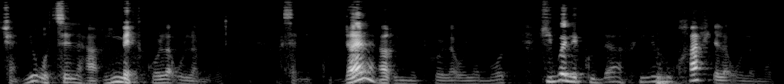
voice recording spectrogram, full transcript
כשאני רוצה להרים את כל העולמות, אז הנקודה להרים את כל העולמות היא בנקודה הכי נמוכה של העולמות,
